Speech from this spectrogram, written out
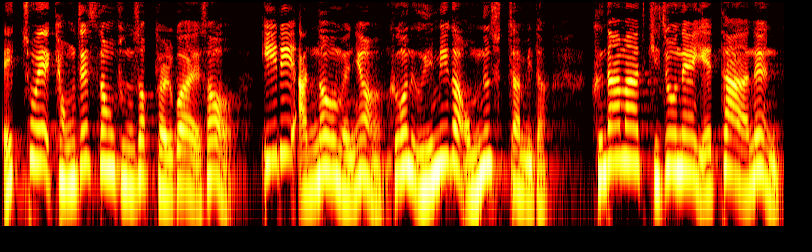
애초에 경제성 분석 결과에서 1이 안 나오면요. 그건 의미가 없는 숫자입니다. 그나마 기존의 예타는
